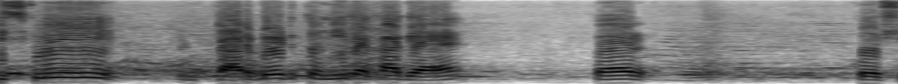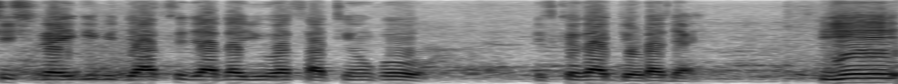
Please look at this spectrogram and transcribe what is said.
इसमें टारगेट तो नहीं रखा गया है, पर कोशिश रहेगी कि ज़्यादा से ज़्यादा युवा साथियों को इसके साथ जोड़ा जाए। ये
